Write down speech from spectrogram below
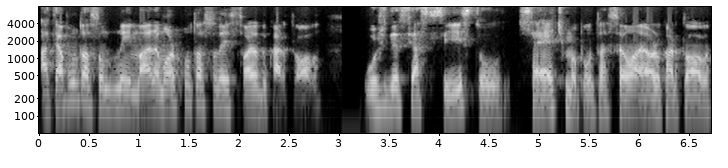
até a pontuação do Neymar, a maior pontuação da história do Cartola. Hoje deve ser a sexta ou sétima pontuação maior do Cartola.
